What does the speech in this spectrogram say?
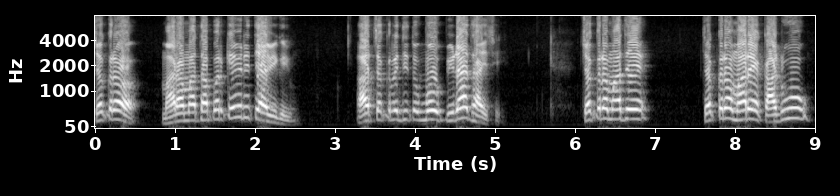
ચક્ર મારા માથા પર કેવી રીતે આવી ગયું? આ ચક્રથી તો બહુ પીડા થાય છે. ચક્ર માથે, ચક્ર મારે કાઢવું?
